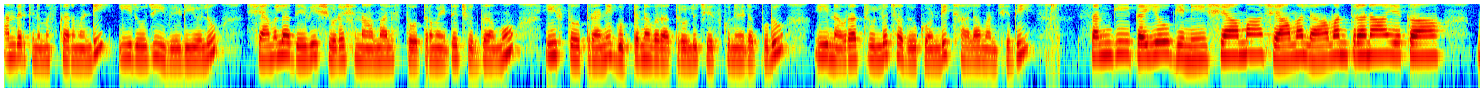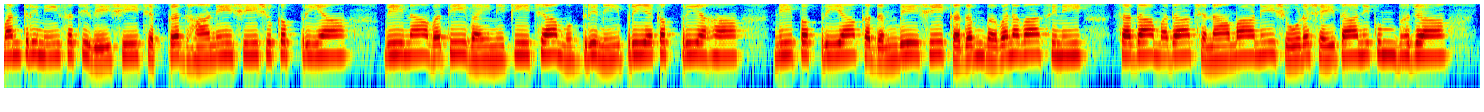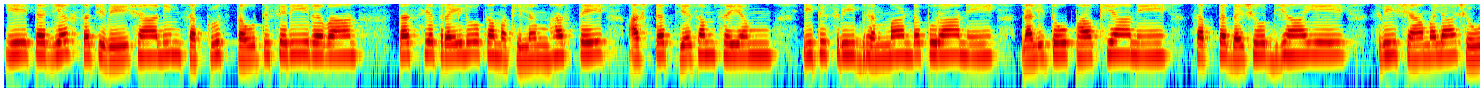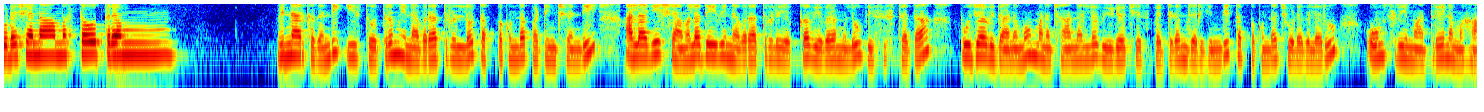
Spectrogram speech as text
అందరికీ నమస్కారం అండి. ఈరోజు ఈ వీడియోలో శ్యామలాదేవి షోడశ నామాల స్తోత్రం అయితే చూద్దాము. ఈ స్తోత్రాన్ని గుప్త నవరాత్రులు చేసుకునేటప్పుడు ఈ నవరాత్రుల్లో చదువుకోండి చాలా మంచిది. సంగీతయోగిని శ్యామ శ్యామలా మంత్రనాయక. మంత్రిని సచివేశి చ ప్రధానేశి శుకప్రియ వీణావతి వైనికి చ ముద్రిని ప్రియకప్రియ. నీపప్రియ కదంబేశి కదంబవనవాసిని సదా మదా షోడశైతాని కుంభజ. ఏతర్య సచివేశానిం సకృస్తౌతి శరీరవాన్. తస్య త్రైలోకమఖిలం హస్తే అష్టత్య సంశయం ఇది శ్రీ బ్రహ్మాండపురాణే లలితోపాఖ్యానే సప్తదశోధ్యాయే శ్రీ శ్యామలా షోడశనామ స్తోత్రం విన్నారు కదండి ఈ స్తోత్రం ఈ నవరాత్రుల్లో తప్పకుండా పఠించండి. అలాగే శ్యామలాదేవి నవరాత్రుల యొక్క వివరములు విశిష్టత పూజా విధానము మన ఛానల్లో వీడియో చేసి పెట్టడం జరిగింది. తప్పకుండా చూడగలరు. ఓం శ్రీ మాత్రే నమః.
